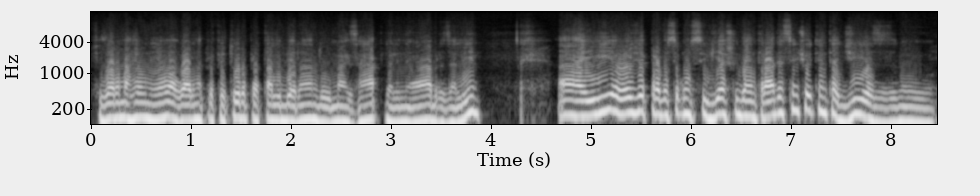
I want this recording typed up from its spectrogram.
fizeram uma reunião agora na prefeitura para estar tá liberando mais rápido ali em obras ali. Aí hoje, para você conseguir, acho que da entrada é 180 dias no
